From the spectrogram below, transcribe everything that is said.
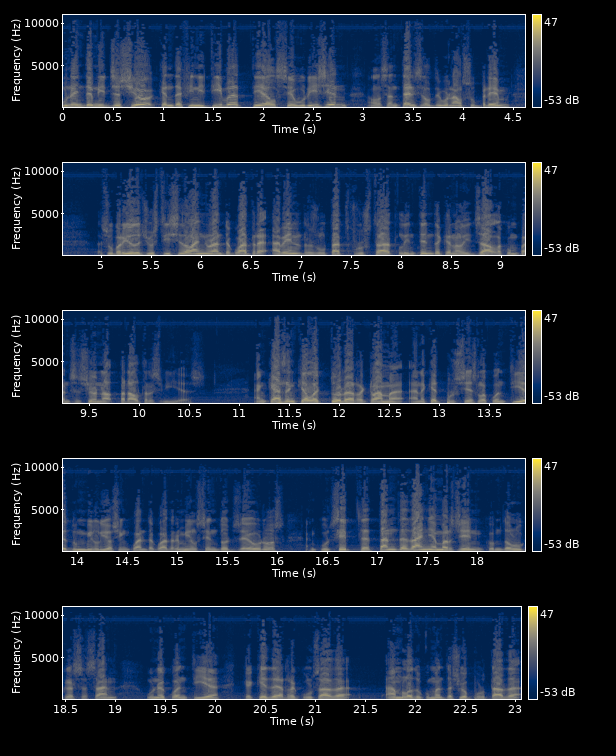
Una indemnització que en definitiva té el seu origen en la sentència del Tribunal Suprem Superior de Justícia de l'any 94 havent resultat frustrat l'intent de canalitzar la compensació per altres vies. En cas en què l'actora reclama en aquest procés la quantia d'1.054.112 euros, en concepte tant de dany emergent com de lucre cessant, una quantia que queda recolzada amb la documentació portada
